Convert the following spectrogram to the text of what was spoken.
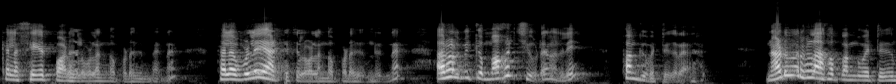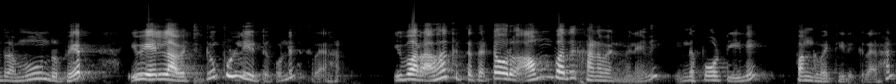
பல செயற்பாடுகள் வழங்கப்படுகின்றன பல விளையாட்டுகள் வழங்கப்படுகின்றன. அவர்கள் மிக்க மகிழ்ச்சியுடன் அதிலே பங்கு பெற்றுகிறார்கள். நடுவர்களாக பங்கு பெற்றுகின்ற மூன்று பேர் இவை எல்லாவற்றிற்கும் புள்ளியிட்டு கொண்டு இருக்கிறார்கள் இவ்வாறாக கிட்டத்தட்ட ஒரு ஐம்பது கணவன் மனைவி இந்த போட்டியிலே பங்கு பெற்றிருக்கிறார்கள்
